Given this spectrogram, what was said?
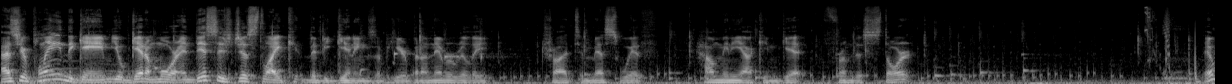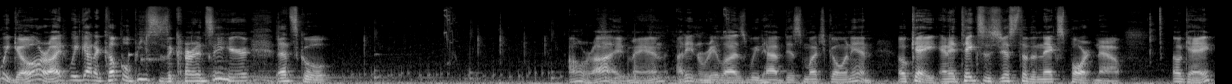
As you're playing the game, you'll get them more. And this is just like the beginnings of here, but I never really tried to mess with how many I can get from the start. There we go. All right, we got a couple pieces of currency here. That's cool. All right, man. I didn't realize we'd have this much going in. Okay, and it takes us just to the next part now. Okay.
